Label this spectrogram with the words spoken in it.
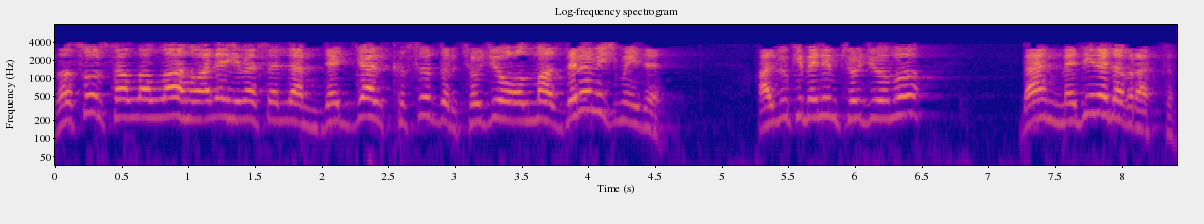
Resul sallallahu aleyhi ve sellem deccal kısırdır çocuğu olmaz dememiş miydi? Halbuki benim çocuğumu ben Medine'de bıraktım.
